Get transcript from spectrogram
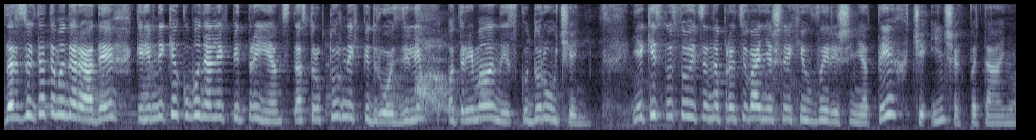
За результатами наради керівники комунальних підприємств та структурних підрозділів отримали низку доручень, які стосуються напрацювання шляхів вирішення тих чи інших питань.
